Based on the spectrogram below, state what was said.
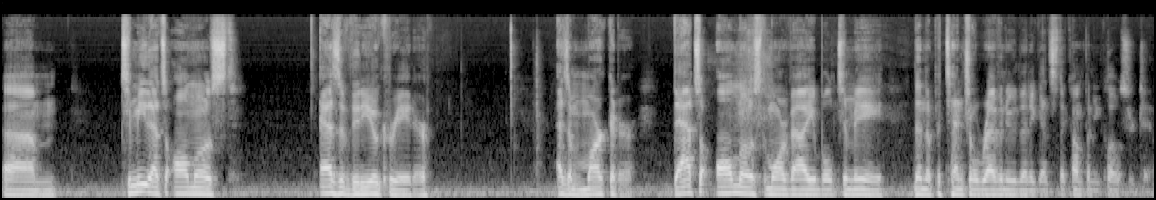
To me, that's almost as a video creator, as a marketer, that's almost more valuable to me than the potential revenue that it gets the company closer to.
